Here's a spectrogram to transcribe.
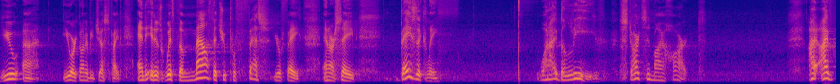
you, uh, you are going to be justified. And it is with the mouth that you profess your faith and are saved. Basically, what I believe starts in my heart. I, I've,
